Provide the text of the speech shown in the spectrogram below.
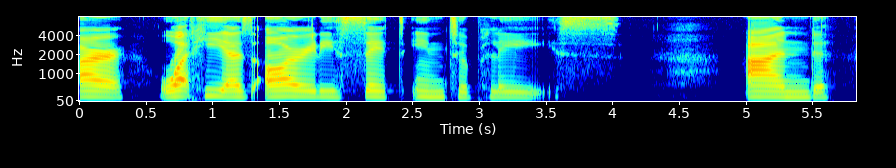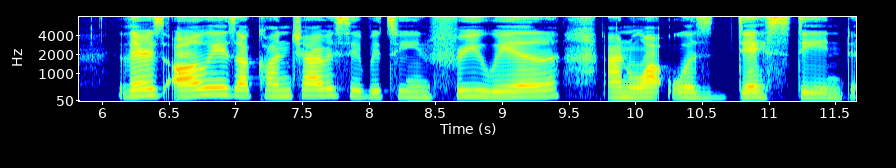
or what he has already set into place. And there's always a controversy between free will and what was destined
